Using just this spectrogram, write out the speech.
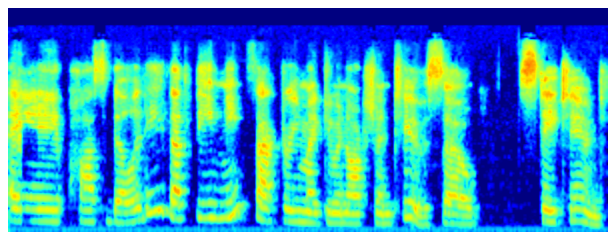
a possibility that the meat factory might do an auction too. So stay tuned.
